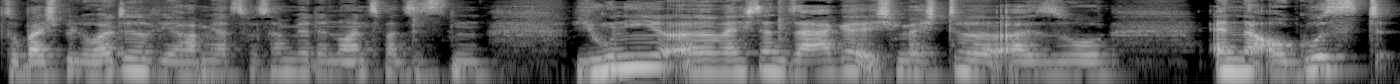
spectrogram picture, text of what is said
zum Beispiel heute, wir haben jetzt, was haben wir, den 29. Juni, äh, wenn ich dann sage, ich möchte also Ende August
